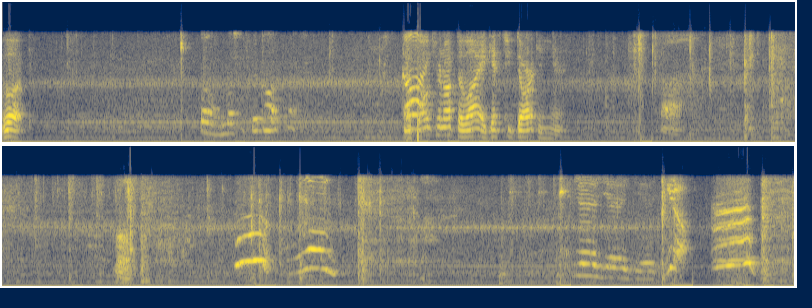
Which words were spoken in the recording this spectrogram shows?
Look. Oh, I must have forgotten that. Now Don't turn off the light. It gets too dark in here. Ah. Whoa. Yeah, yeah, yeah, yeah.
